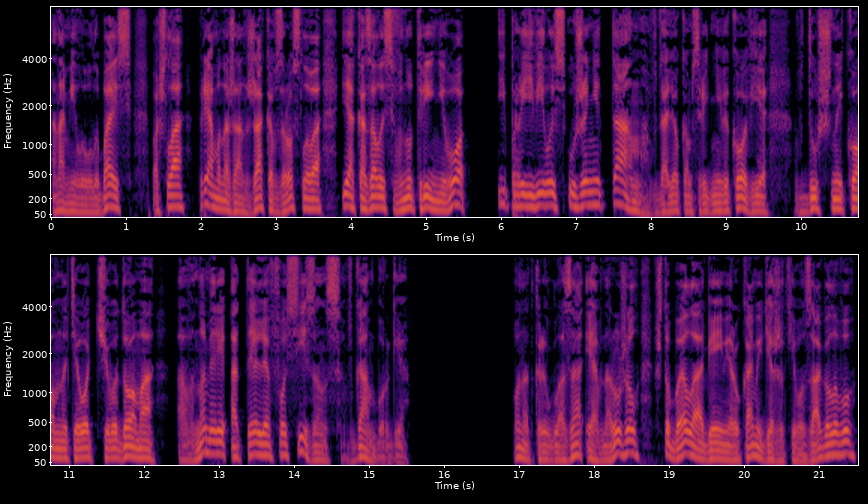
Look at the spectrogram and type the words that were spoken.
Она, мило улыбаясь, пошла прямо на Жан-Жака взрослого и оказалась внутри него и проявилась уже не там, в далеком Средневековье, в душной комнате отчего дома, в номере отеля Four Seasons в Гамбурге. Он открыл глаза и обнаружил, что Белла обеими руками держит его за голову,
